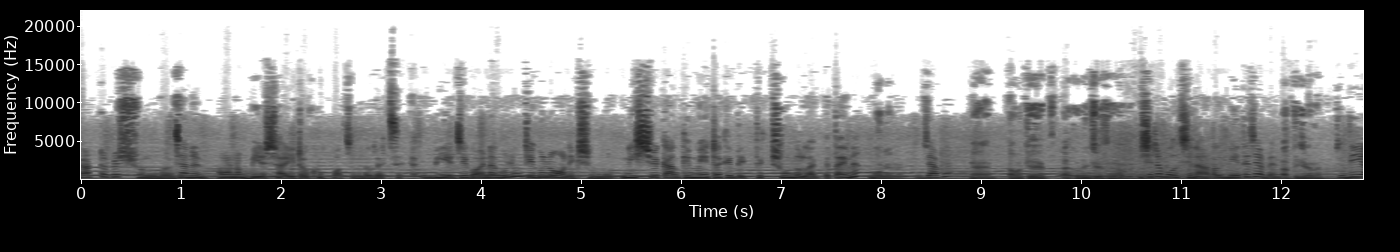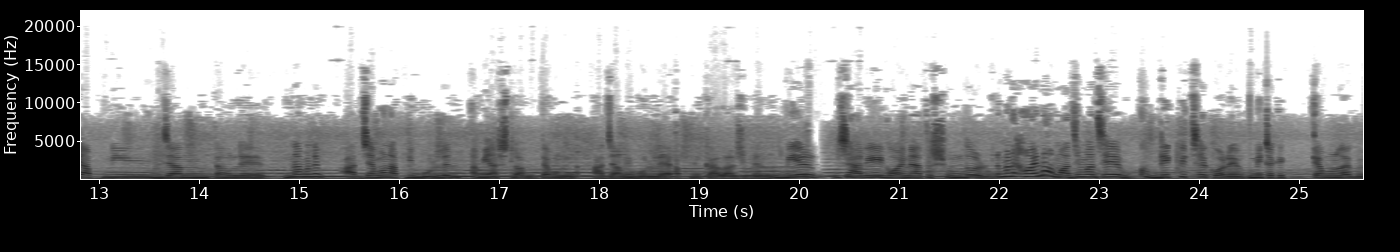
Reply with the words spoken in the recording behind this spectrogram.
কার্ডটা বেশ সুন্দর। জানেন আমার না বিয়ের শাড়িটাও খুব পছন্দ হয়েছে। বিয়ের যে গয়নাগুলো সেগুলো অনেক সুন্দর। নিশ্চয়ই কালকে মেয়েটাকে দেখতে সুন্দর লাগবে তাই না? মনে হয়। যাবে হ্যাঁ আমাকে এখনই যেতে হবে। সেটা বলছি না। কাল বিয়েতে যাবেন? আপনি যাবেন? যদি আপনি যান তাহলে না মানে আজ যেমন আপনি বললেন আমি আসলাম তেমন আজ আমি বললে আপনি কাল আসবেন। বিয়ের শাড়ি গয়না এত সুন্দর। মানে হয় না মাঝে মাঝে খুব দেখতে ইচ্ছা করে মেয়েটাকে কেমন লাগবে?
